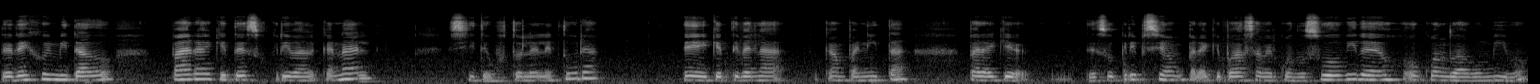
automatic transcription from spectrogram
te dejo invitado para que te suscribas al canal si te gustó la lectura, eh, que actives la campanita para que de suscripción para que puedas saber cuando subo videos o cuando hago un vivo.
